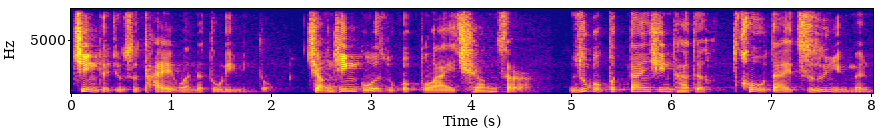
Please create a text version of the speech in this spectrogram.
近的就是台湾的独立运动。蒋经国如果不挨枪子儿，如果不担心他的后代子女们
